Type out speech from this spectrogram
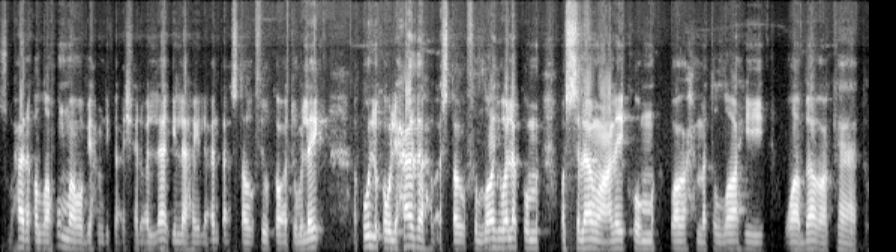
سبحانك اللهم وبحمدك أشهد أن لا إله إلا أنت أستغفرك وأتوب إليك. أقول قولي هذا وأستغفر الله ولكم. والسلام عليكم ورحمة الله وبركاته.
